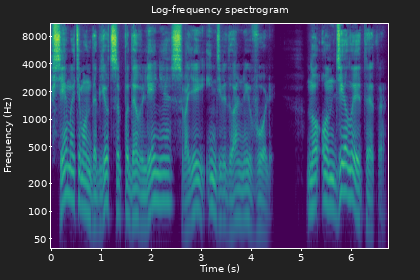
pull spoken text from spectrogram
Всем этим он добьется подавления своей индивидуальной воли. Но он делает это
